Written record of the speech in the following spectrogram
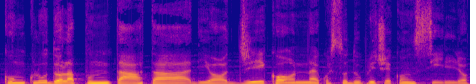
concludo la puntata di oggi con questo duplice consiglio.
